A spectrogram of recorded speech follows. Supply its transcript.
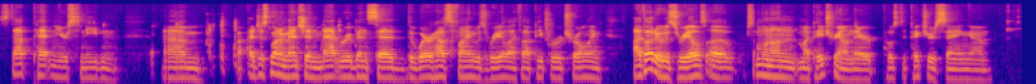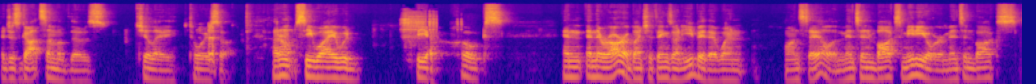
Stop petting your Sneeden. Um, I just want to mention Matt Rubin said the warehouse find was real. I thought people were trolling. I thought it was real. Uh, someone on my Patreon there posted pictures saying um, I just got some of those Chile toys. so I don't see why it would be a hoax. And and there are a bunch of things on eBay that went on sale. A mint in box meteor, a mint in box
